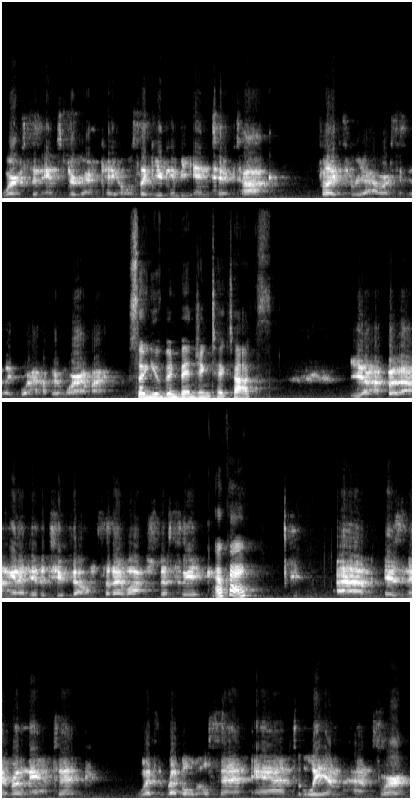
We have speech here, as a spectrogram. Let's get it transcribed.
worse than Instagram K-holes. Like you can be in TikTok for like three hours and be like, what happened? Where am I? So you've been binging TikToks? Yeah, but I'm gonna do the two films that I watched this week. Okay. Um, Isn't It Romantic with Rebel Wilson and Liam Hemsworth.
